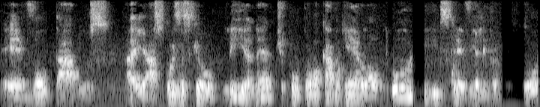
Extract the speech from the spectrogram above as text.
é, voltados aí às coisas que eu lia, né? Tipo, colocava quem era o autor e descrevia ali para a pessoa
